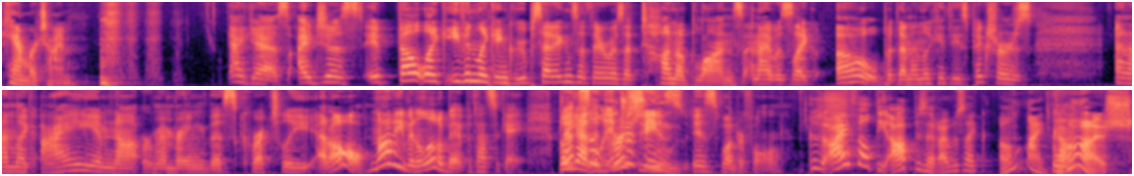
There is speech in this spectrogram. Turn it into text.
camera time. I guess. I just it felt like even like in group settings that there was a ton of blondes and I was like oh but then I look at these pictures and I'm like I am not remembering this correctly at all. Not even a little bit but that's okay. But That's yeah so the diversity is, interesting. is wonderful. Because I felt the opposite. I was like, oh my gosh.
